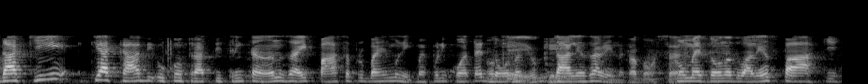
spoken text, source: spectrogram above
Daqui que acabe o contrato de 30 anos, aí passa pro Bayern de Munique. Mas por enquanto é dona ok. da Allianz Arena. Tá bom, certo. Como é dona do Allianz Parque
